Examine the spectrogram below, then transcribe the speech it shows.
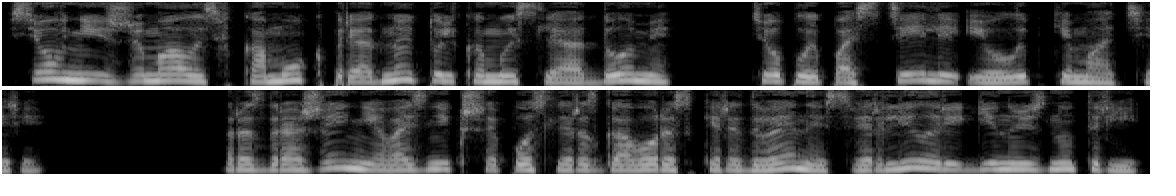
Все в ней сжималось в комок при одной только мысли о доме, теплой постели и улыбке матери. Раздражение, возникшее после разговора с Кередвеной, сверлило Регину изнутри.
